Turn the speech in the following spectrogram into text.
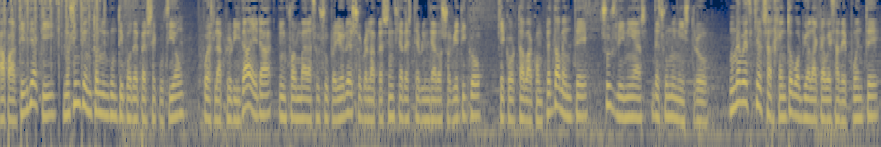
A partir de aquí, no se intentó ningún tipo de persecución, pues la prioridad era informar a sus superiores sobre la presencia de este blindado soviético que cortaba completamente sus líneas de suministro. Una vez que el sargento volvió a la cabeza de puente,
